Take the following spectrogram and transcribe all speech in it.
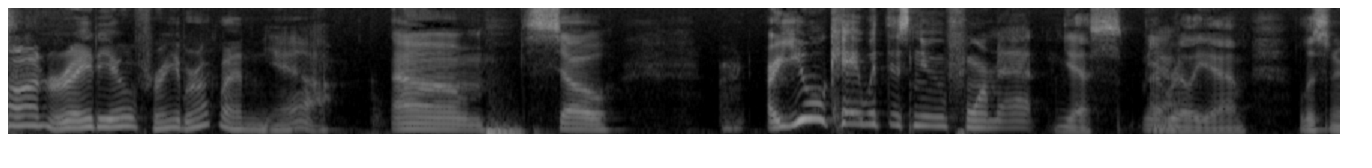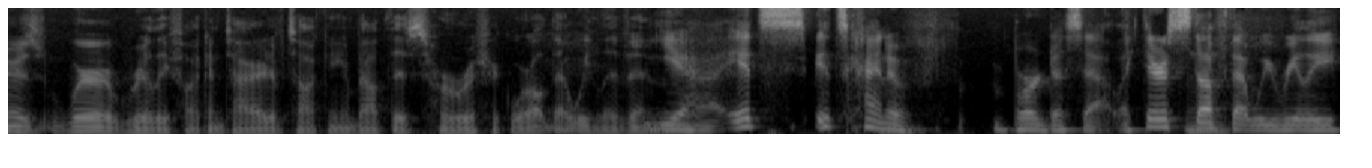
on Radio Free Brooklyn. yeah. Um. So, are- are you okay with this new format? Yes, I really am. Listeners, we're really fucking tired of talking about this horrific world that we live in. Yeah, it's it's kind of burned us out. Like there's stuff that we really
